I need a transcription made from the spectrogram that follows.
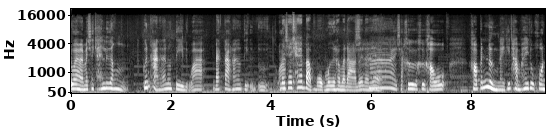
ด้วยมันไม่ใช่แค่เรื่องพื้นฐานทางด้านดนตรีหรือว่า background ทางด้านดนตรีอื่นๆ แต่ว่าไม่ใช่แค่แบบโบกมือธรรมดาด้วยนะเนี่ย ใช่ใช่คือคือเขา เขาเป็นหนึ่งในที่ทำให้ทุกคน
